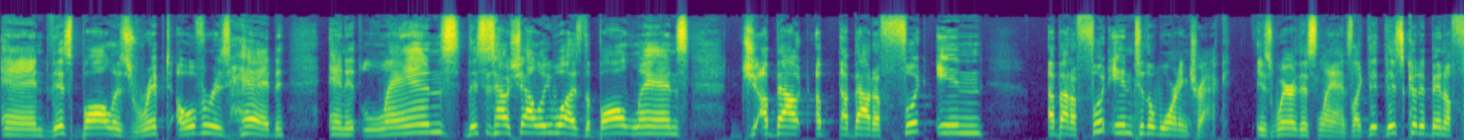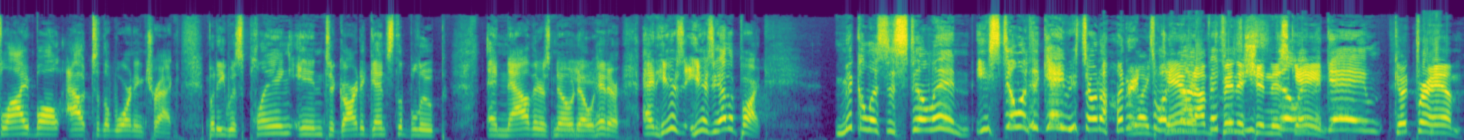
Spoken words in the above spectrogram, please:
And this ball is ripped over his head and it lands. This is how shallow he was. The ball lands j- about, a, about a foot in, about a foot into the warning track is where this lands. Like th- this could have been a fly ball out to the warning track, but he was playing in to guard against the bloop, and now there's no no hitter. And here's here's the other part. Mikolas is still in. He's still in the game. He's thrown 129 Like, damn it, I'm pitches. finishing He's this game. Game. Good for him.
